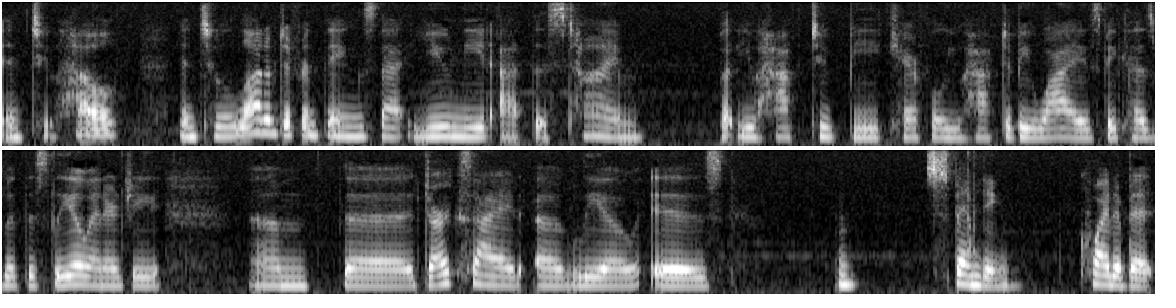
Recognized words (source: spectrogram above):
into health, into a lot of different things that you need at this time. But you have to be careful, you have to be wise because with this Leo energy, um, the dark side of Leo is spending quite a bit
